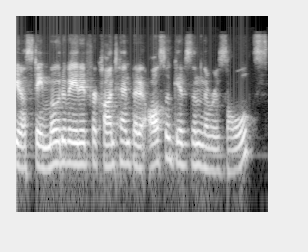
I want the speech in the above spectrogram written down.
you know stay motivated for content but it also gives them the results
